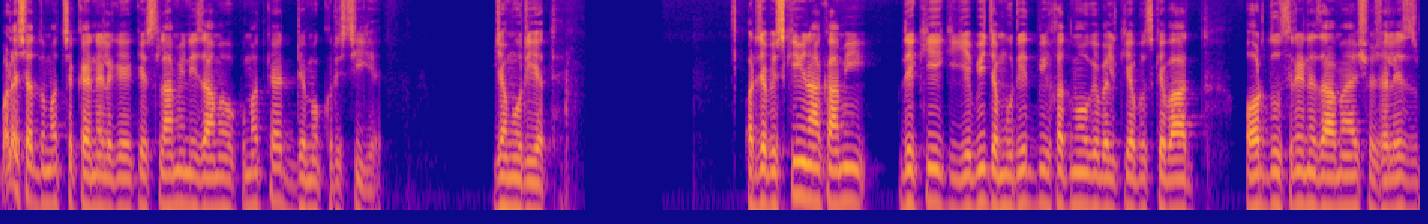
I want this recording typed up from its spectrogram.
بڑے شدمت سے کہنے لگے کہ اسلامی نظام حکومت کا ڈیموکریسی ہے، جمہوریت ہے۔ اور جب اس کی ناکامی دیکھیے کہ یہ بھی جمہوریت بھی ختم ہو گئی، بلکہ اب اس کے بعد اور دوسرے نظام ہے سوشلزم،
